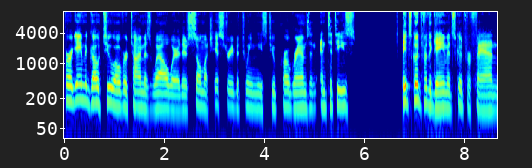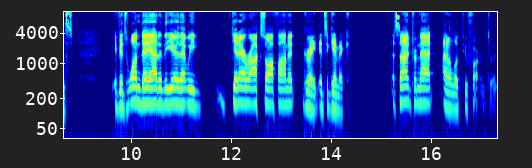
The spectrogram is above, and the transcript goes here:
for a game to go to overtime as well, where there's so much history between these two programs and entities, it's good for the game. It's good for fans. If it's one day out of the year that we get our rocks off on it, great. It's a gimmick aside from that, I don't look too far into it.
